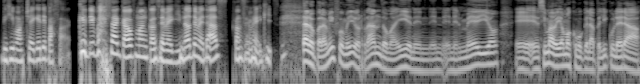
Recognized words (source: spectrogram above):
dijimos, che, ¿qué te pasa? ¿Qué te pasa Kaufman con CMX? No te metas con CMX. Claro, para mí fue medio random ahí en, el medio. Eh, encima veíamos como que la película era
